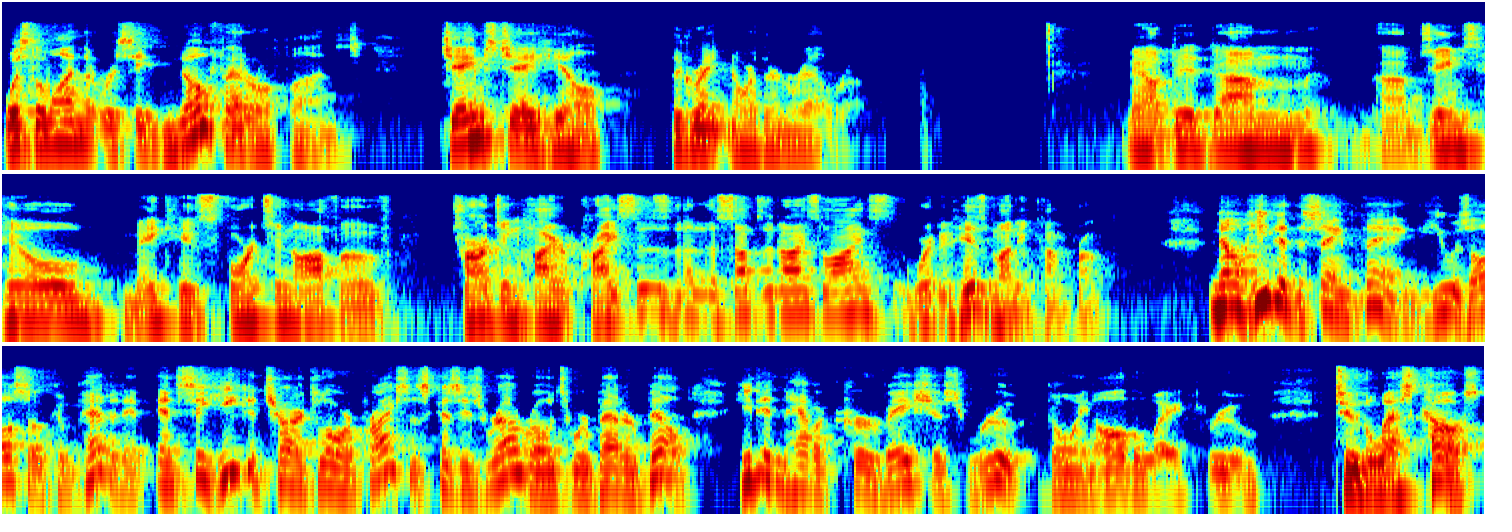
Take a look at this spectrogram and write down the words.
was the one that received no federal funds, James J. Hill, the Great Northern Railroad. Now, did um, uh, James Hill make his fortune off of charging higher prices than the subsidized lines? Where did his money come from? No, he did the same thing. He was also competitive. And see, he could charge lower prices because his railroads were better built. He didn't have a curvaceous route going all the way through to the West Coast.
